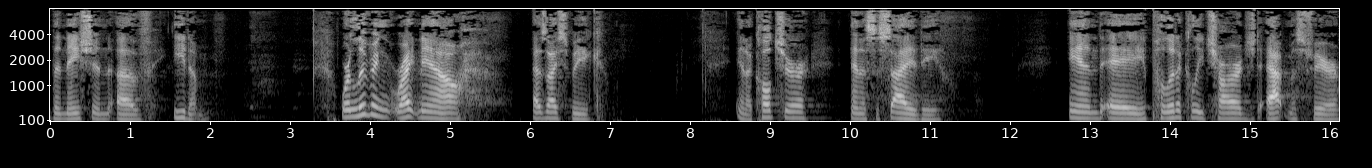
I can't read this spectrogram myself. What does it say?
the nation of Edom. We're living right now, as I speak, in a culture and a society and a politically charged atmosphere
